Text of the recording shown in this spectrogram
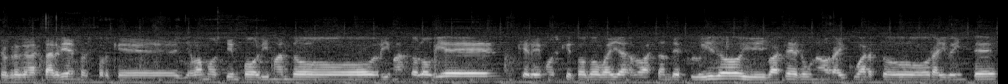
Yo creo que va a estar bien, pues porque llevamos tiempo limando, limándolo bien, queremos que todo vaya bastante fluido y va a ser una hora y cuarto, hora y veinte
